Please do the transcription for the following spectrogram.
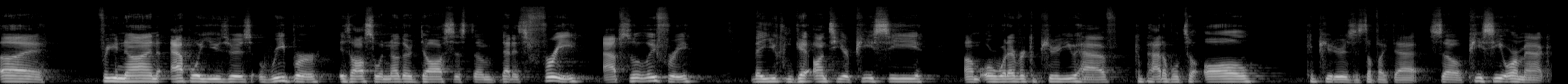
uh, for you non Apple users, Reaper is also another DAW system that is free, absolutely free, that you can get onto your PC um, or whatever computer you have, compatible to all computers and stuff like that. So PC or Mac.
